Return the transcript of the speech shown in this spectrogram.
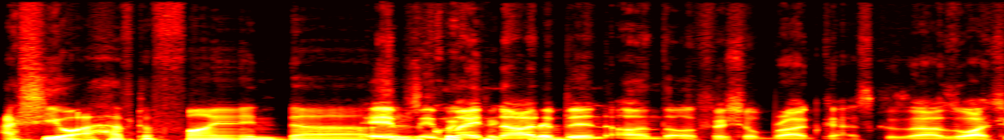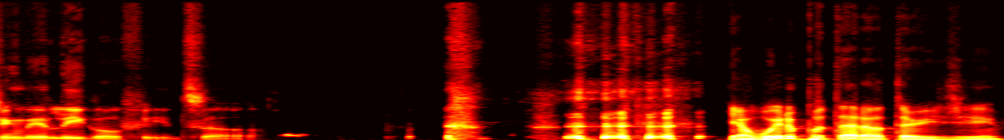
Actually, yo, I have to find. Uh, it, it quick might not have been on the official broadcast because I was watching the illegal feed. So Yeah, way to put that out there, EG.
